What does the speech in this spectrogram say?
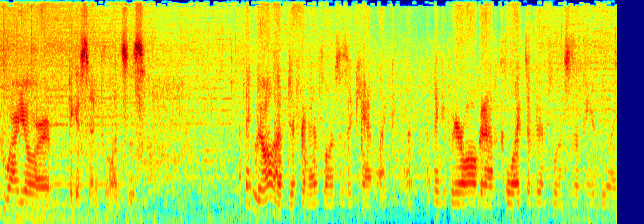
Who are your biggest influences? I think we all have different influences. I can't like. I think if we were all gonna have collective influences, I think it'd be like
